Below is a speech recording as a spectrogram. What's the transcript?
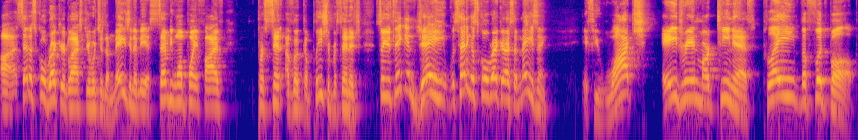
Uh, set a school record last year, which is amazing to me. It's seventy one point five percent of a completion percentage. So you're thinking Jay was setting a school record. That's amazing. If you watch Adrian Martinez play the football,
